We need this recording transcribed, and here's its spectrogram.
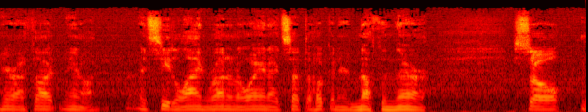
here I thought you know I'd see the line running away and I'd set the hook and there's nothing there. So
